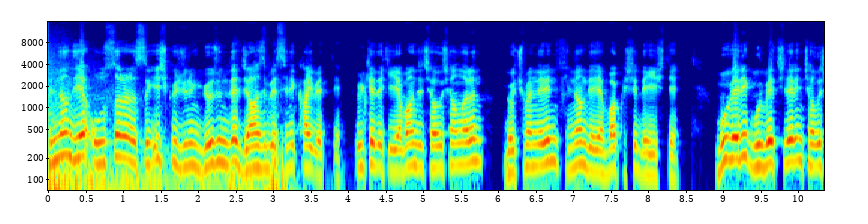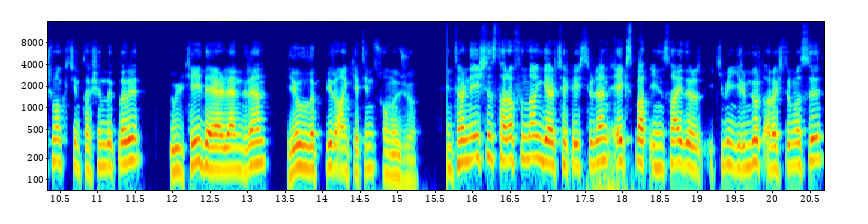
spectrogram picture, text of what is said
Finlandiya uluslararası iş gücünün gözünde cazibesini kaybetti. Ülkedeki yabancı çalışanların, göçmenlerin Finlandiya'ya bakışı değişti. Bu veri gurbetçilerin çalışmak için taşındıkları ülkeyi değerlendiren yıllık bir anketin sonucu. Internations tarafından gerçekleştirilen Expat Insider 2024 araştırması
